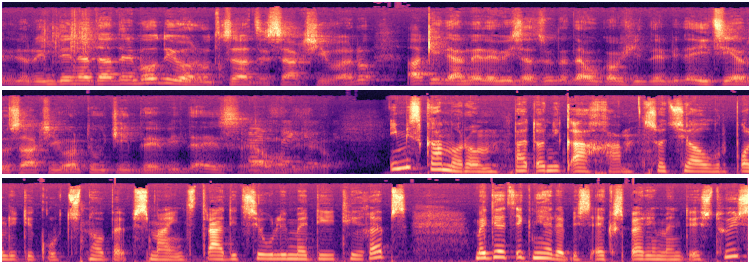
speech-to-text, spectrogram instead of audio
იმიტომ რომ იმდენად ადრე მოდივარ 4 საათზე სახში ვარ, რომ აქიდან მე ვისაც უნდა დაუკავშირდები და იციან რომ სახში ვარ, თუ ვჭირდები და ეს რა მომირო. იმის გამო რომ ბატონი კახა სოციალურ პოლიტიკურ ცნობებს მაინც ტრადიციული მედიით იღებს, მედია ციგნიერების ექსპერიმენტისთვის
